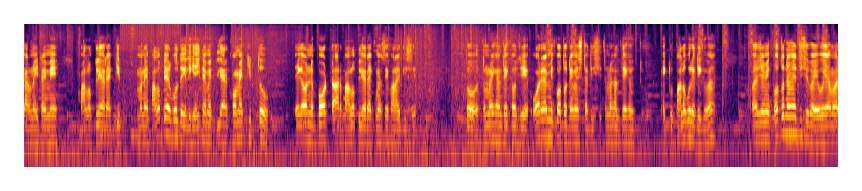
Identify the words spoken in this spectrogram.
কারণ এই টাইমে ভালো প্লেয়ার অ্যাক্টিভ মানে ভালো প্লেয়ার বলতে গেলে এই টাইমে প্লেয়ার কম অ্যাক্টিভ তো, এই কারণে বট আর ভালো প্লেয়ার এক ম্যাচে ফালাই দিছে। তো তোমরা এখানে দেখো যে, ওরে আমি কত ড্যামেজটা দিছি, তোমরা খালি দেখো একটু একটু ভালো করে দেখো হ্যাঁ। ওরে যে আমি কত ড্যামেজ দিছি ভাই, ওই আমার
